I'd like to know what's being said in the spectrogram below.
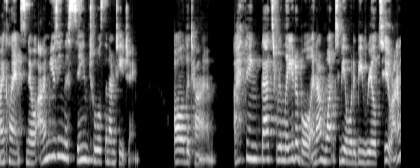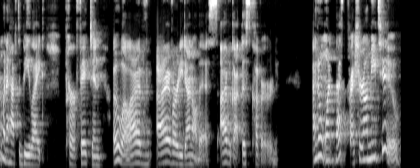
my clients know I'm using the same tools that I'm teaching all the time. I think that's relatable and I want to be able to be real too. I don't want to have to be like perfect and oh well I've I've already done all this. I've got this covered. I don't want that's pressure on me too.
